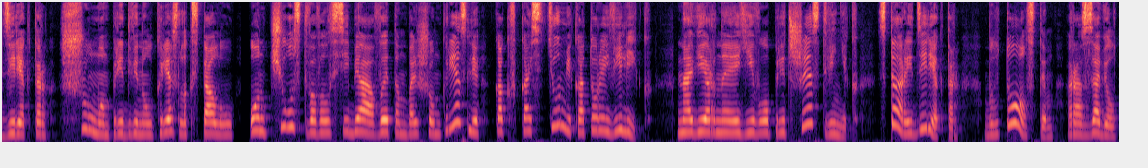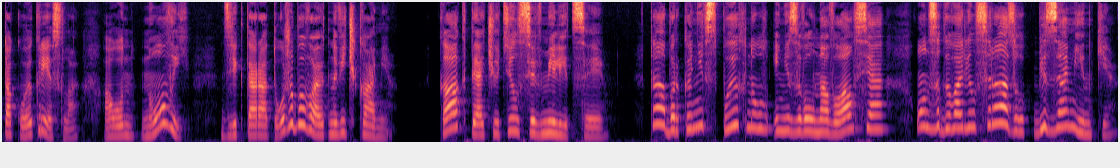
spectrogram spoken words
Директор с шумом придвинул кресло к столу. Он чувствовал себя в этом большом кресле, как в костюме, который велик. Наверное, его предшественник, старый директор, был толстым, раз завел такое кресло. А он новый. Директора тоже бывают новичками. «Как ты очутился в милиции?» Таборка не вспыхнул и не заволновался. Он заговорил сразу, без заминки.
